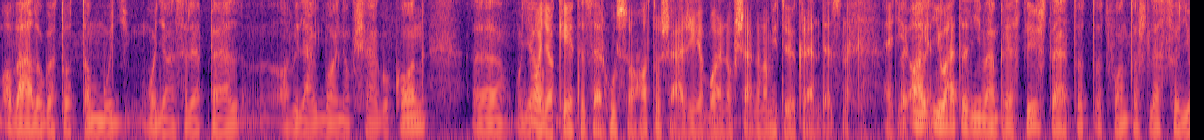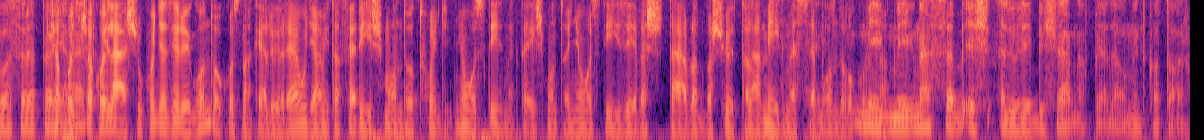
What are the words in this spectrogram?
a válogatott amúgy hogyan szerepel a világbajnokságokon. Ugye Vagy a 2026-os Ázsia bajnokságon, amit ők rendeznek egyébként. A, jó, hát ez nyilván presztis, tehát ott, ott fontos lesz, hogy jól szerepeljenek. Csak hogy, csak hogy lássuk, hogy azért ők gondolkoznak előre, ugye, amit a Feri is mondott, hogy 8-10, meg te is mondta, 8-10 éves távlatban, sőt, talán még messzebb gondolkodnak. Még, még messzebb, és előrébb is járnak például, mint Katar.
